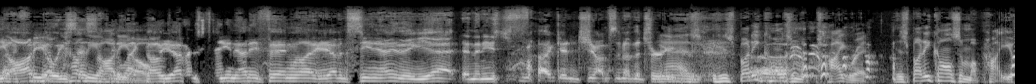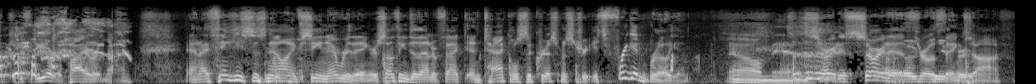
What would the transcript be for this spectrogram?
Nose. the But audio. He forget says the something audio- like, "No, you haven't seen anything. Like you haven't seen anything yet," and then he fucking jumps into the tree. Yeah, his, his buddy calls him a pirate. His buddy calls him a pirate. You're a pirate, man. And I think he says, "Now I've seen everything," or something to that effect, and tackles the Christmas tree. It's friggin' brilliant. Oh man. Sorry to sorry to Oh, throw Kiefer. things off.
